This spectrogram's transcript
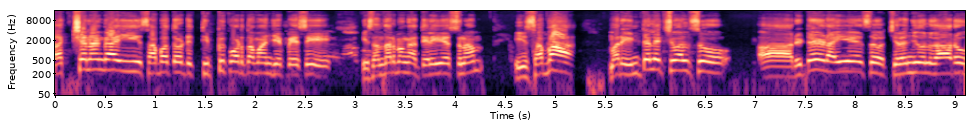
తక్షణంగా ఈ సభతోటి తిప్పి కొడతామని చెప్పేసి ఈ సందర్భంగా తెలియజేస్తున్నాం. ఈ సభ మరి ఇంటలెక్చువల్స్ రిటైర్డ్ ఐఏఎస్ చిరంజీవులు గారు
